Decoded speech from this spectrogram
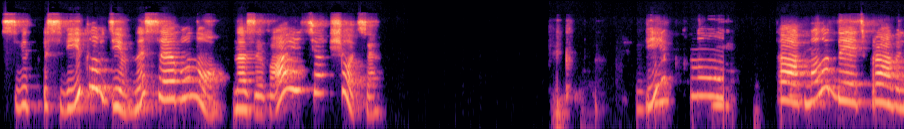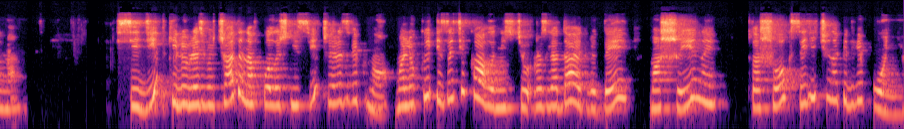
Світ- Світло в дім несе воно. Називається що це? Вікно. Так, молодець, правильно. Всі дітки люблять вивчати навколишній світ через вікно. Малюки із зацікавленістю розглядають людей, машини, пташок, сидячи на підвіконні.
